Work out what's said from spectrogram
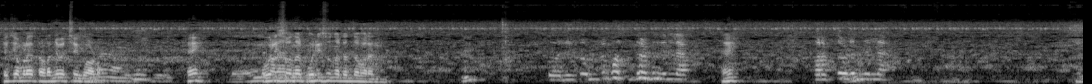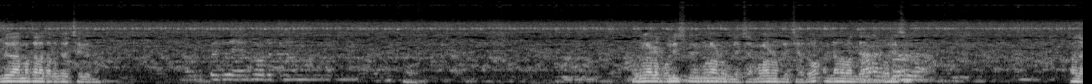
ചേച്ചി നമ്മളെ തടഞ്ഞു വെച്ചേക്കുവാണോ? ഏ? പോലീസ് വന്നാൽ പോലീസ് വന്നിട്ട് എന്താ പറയുന്നത് പോലീസ് ഒന്നും പുറത്തുവിടുന്നില്ല ഏ? പുറത്തുവിടുന്നില്ല എന്ത് കാരണത്താണ് തടഞ്ഞു വെച്ചേക്കുന്നത്. നിങ്ങളാണ് പോലീസ് നിങ്ങളാണ് വിളിച്ചത് നമ്മളാണ് വിളിച്ചത് അതോ അല്ലാതെ വന്നത് പോലീസ്? അല്ല.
